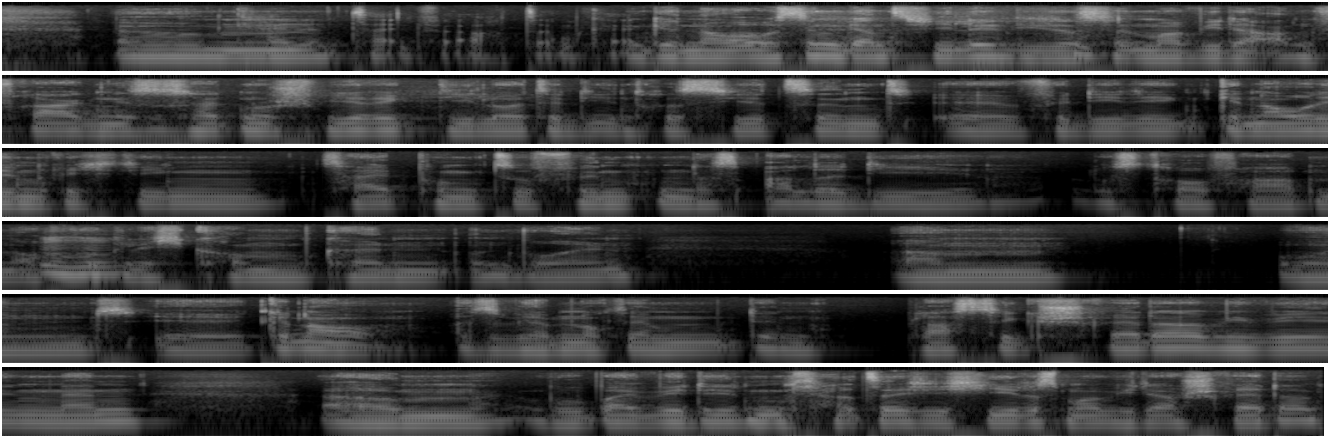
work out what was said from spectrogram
ähm, Keine Zeit für Achtsamkeit. Genau, es sind ganz viele, die das immer wieder anfragen. Es ist halt nur schwierig, die Leute, die interessiert sind, äh, für die den, genau den richtigen Zeitpunkt zu finden, dass alle, die Lust drauf haben, auch mhm. wirklich kommen können und wollen. Ähm, und äh, genau, also wir haben noch den, den Plastikschredder, wie wir ihn nennen, ähm, wobei wir den tatsächlich jedes Mal wieder schreddern.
